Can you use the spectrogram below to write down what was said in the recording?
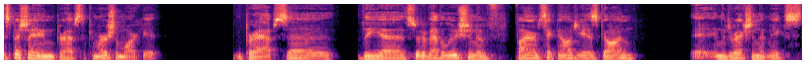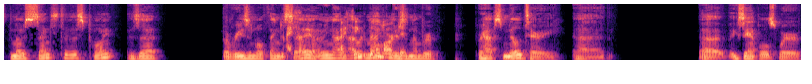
especially in perhaps the commercial market perhaps uh, the uh, sort of evolution of firearms technology has gone uh, in the direction that makes the most sense to this point. Is that a reasonable thing to say? I, I mean I, I, I would imagine market, there's a number of perhaps military uh, examples where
